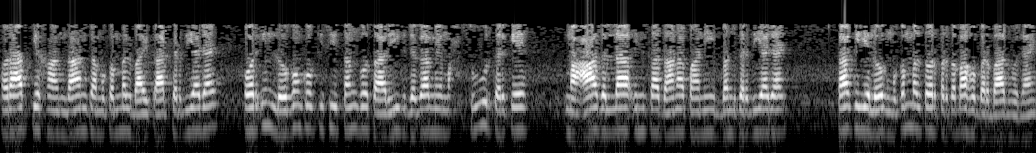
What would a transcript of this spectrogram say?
اور آپ کے خاندان کا مکمل بائی کاٹ کر دیا جائے اور ان لوگوں کو کسی تنگ و تاریخ جگہ میں محصور کر کے معاذ اللہ ان کا دانا پانی بند کر دیا جائے تاکہ یہ لوگ مکمل طور پر تباہ و برباد ہو جائیں۔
